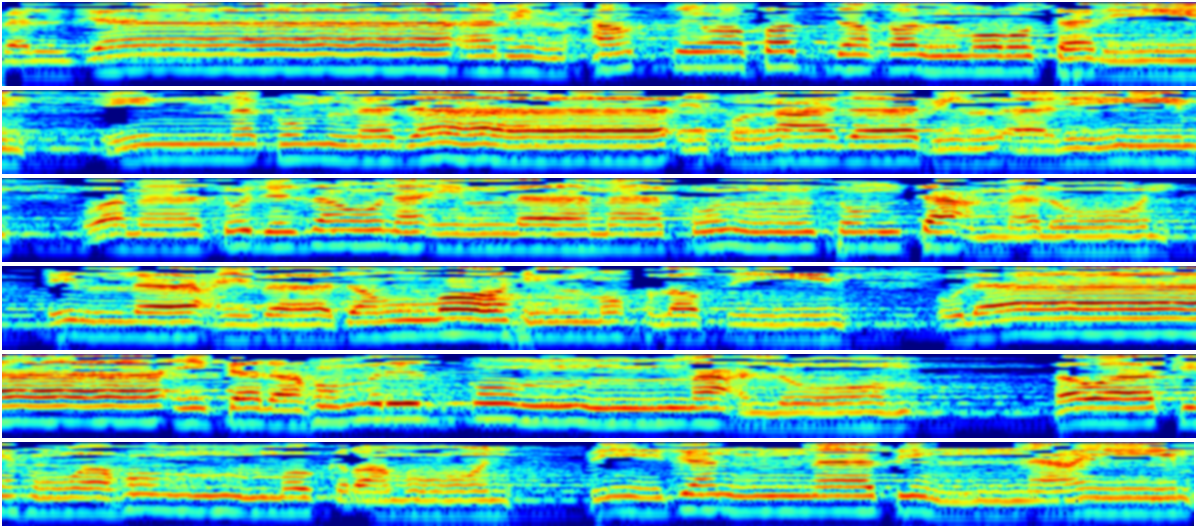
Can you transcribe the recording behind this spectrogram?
بل جاء بالحق وصدق المرسلين إنكم لذائق العذاب الأليم وما تجزون إلا ما كنتم تعملون إلا عباد الله المخلصين أولئك لهم رزق معلوم. فواكه وهم مكرمون في جنات النعيم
